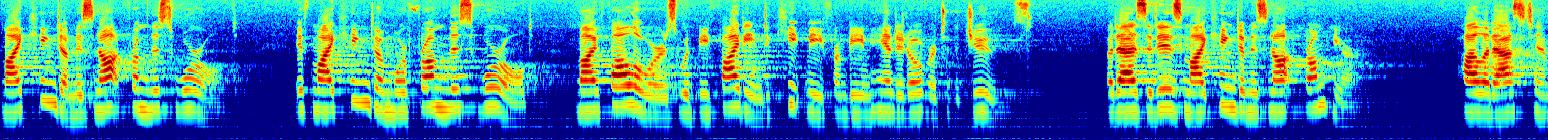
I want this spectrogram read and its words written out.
My kingdom is not from this world. If my kingdom were from this world, my followers would be fighting to keep me from being handed over to the Jews. But as it is, my kingdom is not from here. Pilate asked him,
